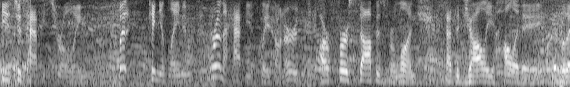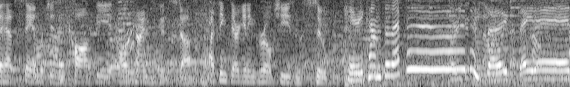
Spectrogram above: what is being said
he's just happy strolling. But can you blame him? We're in the happiest place on earth. Our first stop is for lunch at the Jolly Holiday, where they have sandwiches and coffee and all kinds of good stuff. I think they're getting grilled cheese and soup. Here he comes with that food. I'm so excited.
